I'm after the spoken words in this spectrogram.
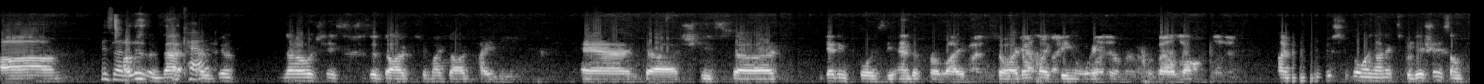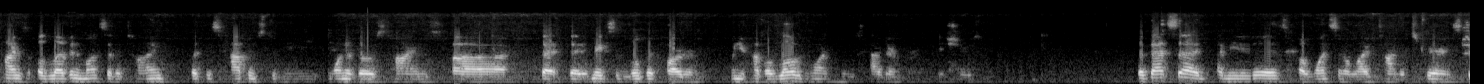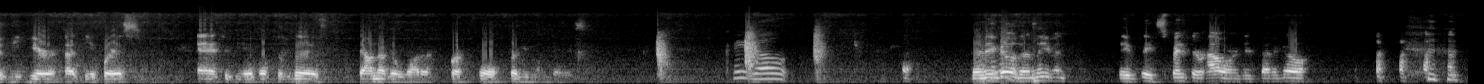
Um, Is that other than that, a cat? Been- no, she's, she's a dog. She's my dog Heidi, and uh, she's uh, getting towards the end of her life. So I don't like being away from her for that long. I'm used to going on expeditions, sometimes 11 months at a time, but this happens to be one of those times uh, that, that it makes it a little bit harder when you have a loved one who's having issues. But that said, I mean, it is a once in a lifetime experience to be here at the Aquarius and to be able to live down underwater for a full 31 days. Great. Well, There they go, they're leaving. They've, they've spent their hour, they've got to go.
